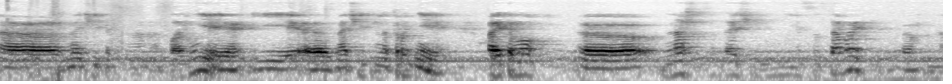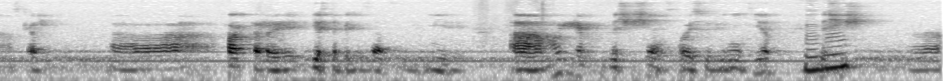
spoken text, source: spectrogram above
э, значительно сложнее и э, значительно труднее. Поэтому э, наша задача не создавать, э, скажем, э, факторы дестабилизации в мире. А мы защищаем свой суверенитет, mm-hmm. защищаем э,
